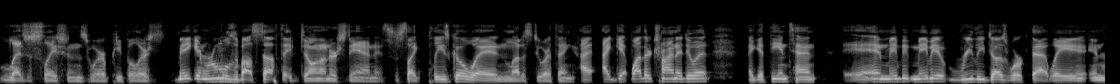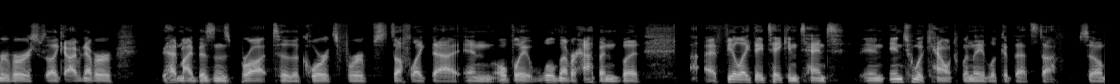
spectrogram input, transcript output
legislations where people are making rules about stuff they don't understand. It's just like, please go away and let us do our thing. I, I get why they're trying to do it. I get the intent, and maybe maybe it really does work that way in reverse. Like I've never had my business brought to the courts for stuff like that, and hopefully it will never happen. But I feel like they take intent in, into account when they look at that stuff. So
